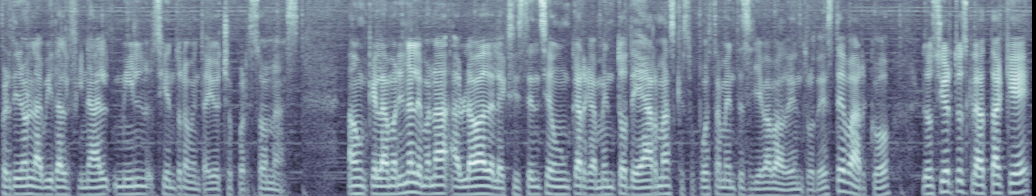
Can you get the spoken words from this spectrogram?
perdieron la vida al final 1.198 personas. Aunque la Marina alemana hablaba de la existencia de un cargamento de armas que supuestamente se llevaba dentro de este barco, lo cierto es que el ataque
